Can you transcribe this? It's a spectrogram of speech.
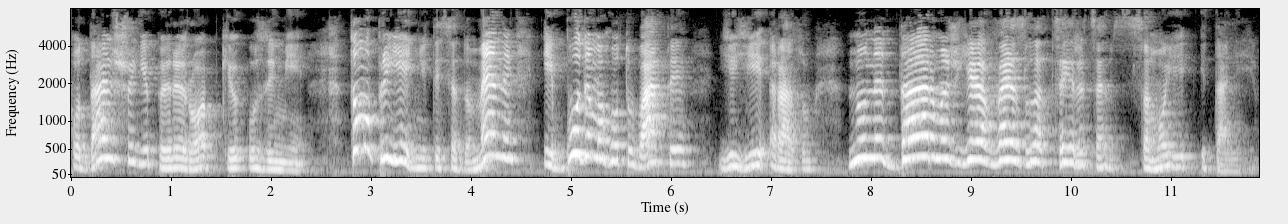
подальшої переробки у зимі. Тому приєднуйтеся до мене і будемо готувати її разом. Ну, не дарма ж я везла цей рецепт з самої Італії.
